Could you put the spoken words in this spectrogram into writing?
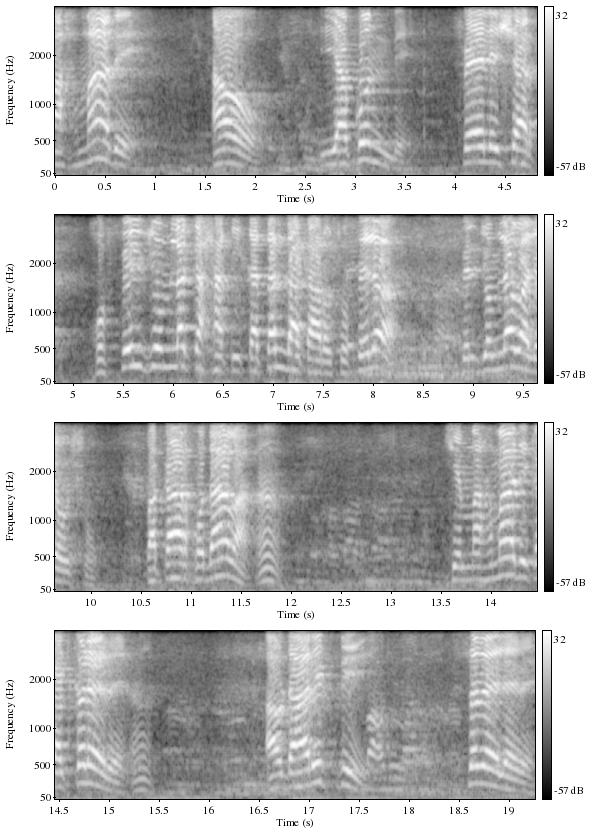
مهما ده او یکن ده فعل شرط خو فعل جمله که حقیقتا دا کارو شو فعل فعل جمله والے شو پکار خدا وا چې مهما دې کټ کړی وي او ډایرکټ دی سویلې وي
